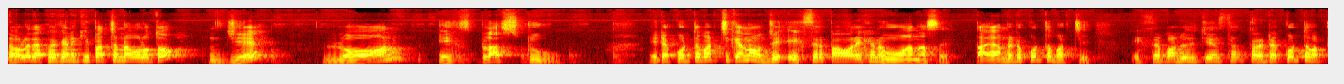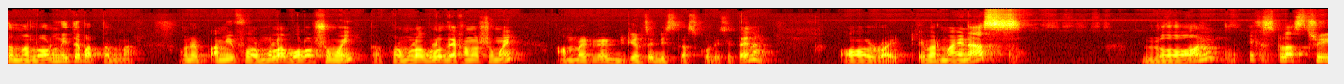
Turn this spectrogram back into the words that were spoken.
তাহলে দেখো এখানে কী পাচ্ছি আমরা বলো তো যে লন এক্স প্লাস টু এটা করতে পারছি কেন? যে এক্সের পাওয়ার এখানে ওয়ান আছে। তাই আমরা এটা করতে পারছি। এক্সের পাওয়ার যদি চেঞ্জ থাকতো, তাহলে এটা করতে পারতাম না লন নিতে পারতাম না। মানে আমি ফর্মুলা বলার সময় ফর্মুলাগুলো দেখানোর সময়, আমরা এটা ডিটেলসে ডিসকাস করেছি, তাই না? অল রাইট এবার minus ln x plus three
